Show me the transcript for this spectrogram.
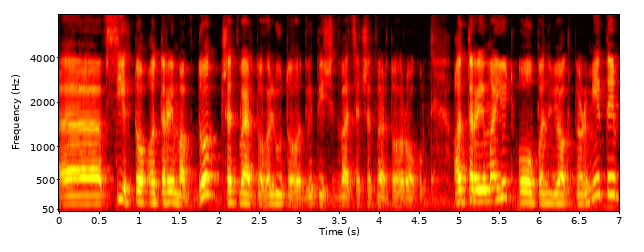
е, всі, хто отримав до 4 лютого 2024 року, отримають open work е,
